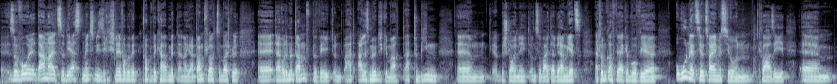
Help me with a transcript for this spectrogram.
äh, sowohl damals so die ersten Menschen, die sich schnell vorbewegt, vorbewegt haben mit einer Dampflok zum Beispiel, äh, da wurde nur Dampf bewegt und hat alles möglich gemacht, hat Turbinen ähm, beschleunigt und so weiter. Wir haben jetzt Atomkraftwerke, wo wir ohne CO2-Emissionen quasi ähm,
